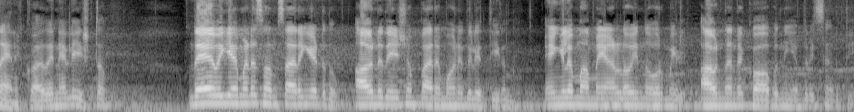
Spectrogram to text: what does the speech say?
നിനക്കും അത് തന്നെയല്ലേ ഇഷ്ടം. ദേവകിയമ്മയുടെ സംസാരം കേട്ടതും അവന്റെ ദേഷ്യം പരമോന്നതിൽ എത്തിയിരുന്നു. എങ്കിലും അമ്മയാണല്ലോ എന്ന ഓർമ്മയിൽ അവൻ തന്റെ കോപം നിയന്ത്രിച്ച് നിർത്തി.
